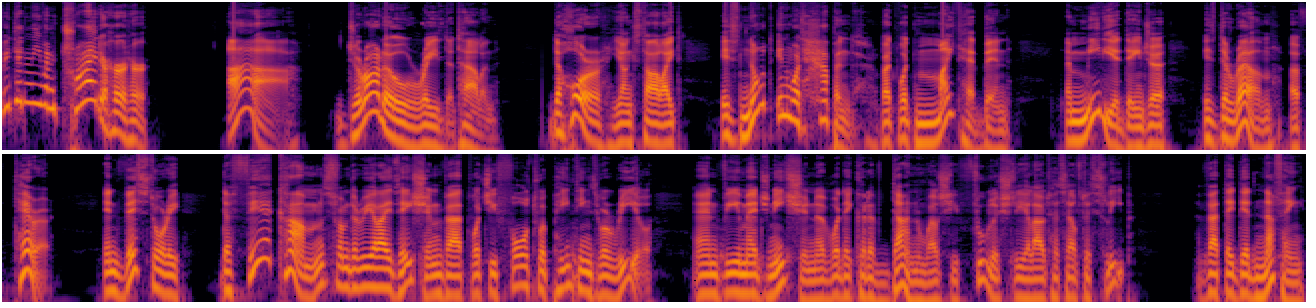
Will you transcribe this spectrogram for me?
We didn't even try to hurt her. Ah! Gerardo raised a talon. The horror, young Starlight, is not in what happened, but what might have been. Immediate danger is the realm of terror. In this story, the fear comes from the realization that what she thought were paintings were real, and the imagination of what they could have done while she foolishly allowed herself to sleep. That they did nothing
